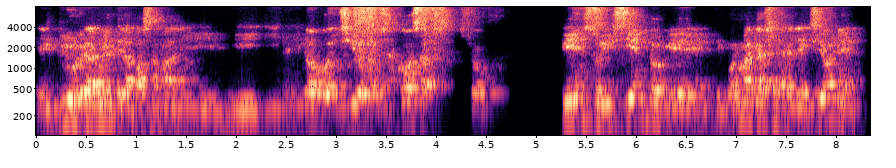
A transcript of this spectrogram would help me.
el club realmente la pasa mal y, no coincido con esas cosas. Yo pienso y siento que, por más que haya elecciones,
